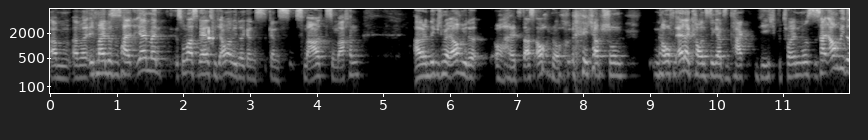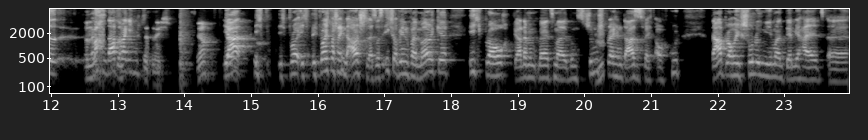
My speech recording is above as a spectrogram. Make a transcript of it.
Um, aber ich meine, das ist halt, ja, ich meine, sowas wäre natürlich auch mal wieder ganz, ganz smart zu machen. Aber dann denke ich mir auch wieder, oh, jetzt das auch noch. Ich habe schon einen Haufen Ad-Accounts den ganzen Tag, die ich betreuen muss. Das ist halt auch wieder. Dann macht, da frage ich mich das nicht. Ja, ja ich, ich, ich, ich bräuchte wahrscheinlich eine Arschstelle. Also was ich auf jeden Fall merke, ich brauche, gerade wenn wir jetzt mal über das Gym mhm. sprechen, da ist es vielleicht auch gut, da brauche ich schon irgendjemand, der mir halt äh,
